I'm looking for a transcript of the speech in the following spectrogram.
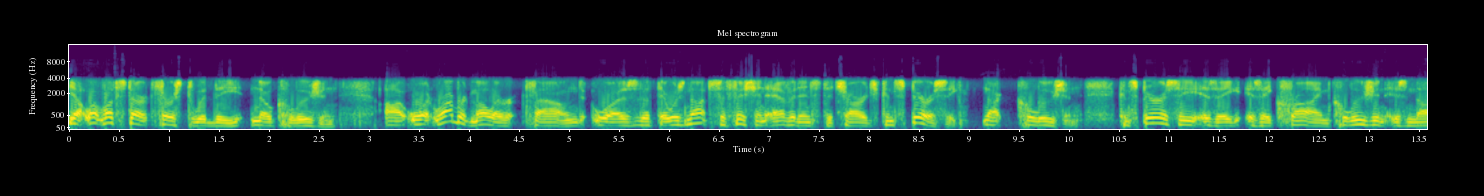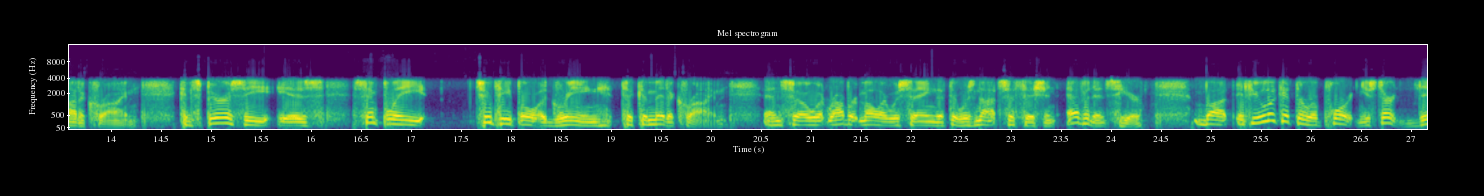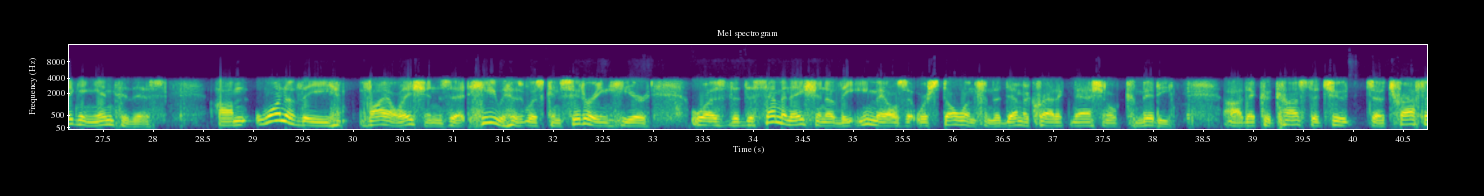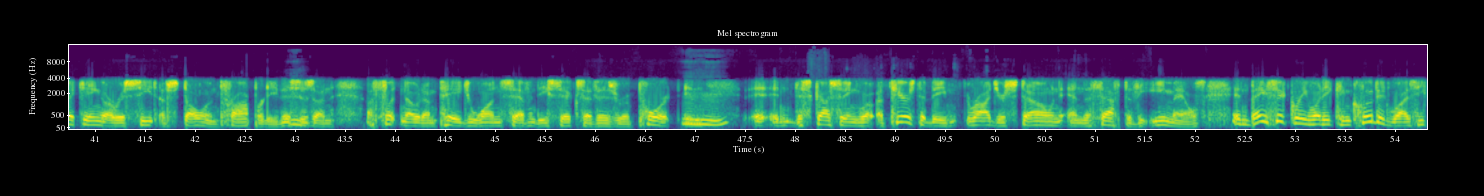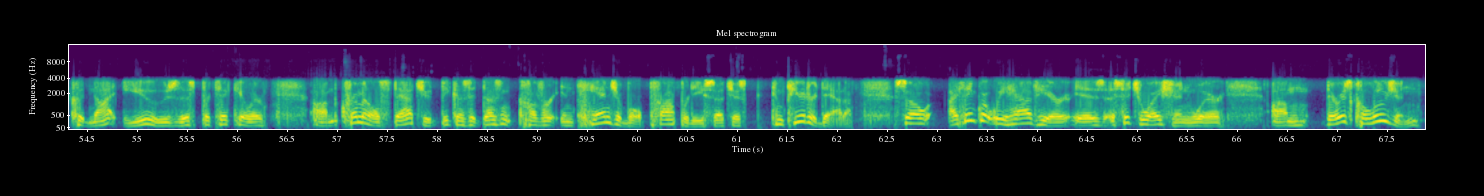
Yeah, well, let's start first with the no collusion. Uh, what Robert Mueller found was that there was not sufficient evidence to charge conspiracy, not collusion. Conspiracy is a is a crime. Collusion is not a crime. Conspiracy is simply two people agreeing to commit a crime. And so what Robert Mueller was saying that there was not sufficient evidence here. But if you look at the report and you start digging into this, um, one of the violations that he has, was considering here was the dissemination of the emails that were stolen from the Democratic National Committee uh, that could constitute uh, trafficking or receipt of stolen property. This mm-hmm. is on a footnote on page 176 of his report. Mm-hmm. In discussing what appears to be Roger Stone and the theft of the emails. And basically, what he concluded was he could not use this particular um, criminal statute because it doesn't cover intangible property such as computer data. So I think what we have here is a situation where um, there is collusion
